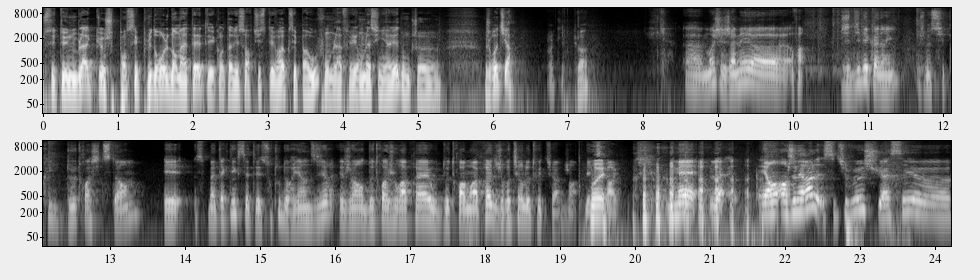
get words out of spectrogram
c'était une blague que je pensais plus drôle dans ma tête et quand elle est sortie c'était vrai que c'est pas ouf, on me l'a fait, on me l'a signalé donc je, je retire. Ok. Tu vois? Euh, moi, j'ai jamais. euh, Enfin, j'ai dit des conneries. Je me suis pris deux, trois shitstorms. Et ma technique, c'était surtout de rien dire. Et genre, deux, trois jours après ou deux, trois mois après, je retire le tweet, tu vois. Genre, il a Ouais. disparu. Mais. la- Et en, en général, si tu veux, je suis assez. euh,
